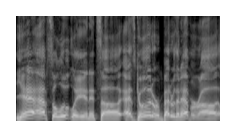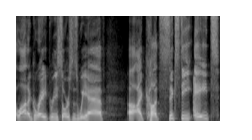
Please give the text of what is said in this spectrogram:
Yeah, absolutely. And it's uh, as good or better than ever. Uh, a lot of great resources we have. Uh, I cut 68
